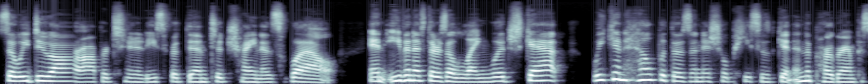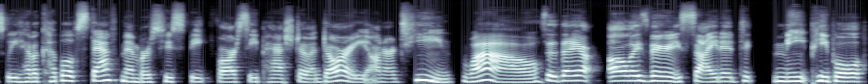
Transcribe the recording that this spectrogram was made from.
So we do offer opportunities for them to train as well. And even if there's a language gap, we can help with those initial pieces of getting in the program because we have a couple of staff members who speak Farsi, Pashto, and Dari on our team. Wow. So they are always very excited to meet people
